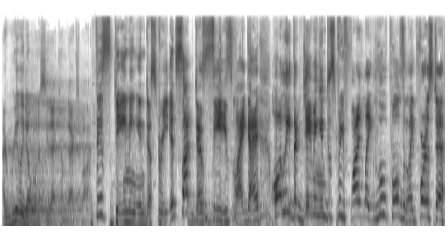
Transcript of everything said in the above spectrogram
I really don't want to see that come to Xbox. This gaming industry, it's a disease, my guy. Only the gaming industry find like loopholes and like first, uh,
